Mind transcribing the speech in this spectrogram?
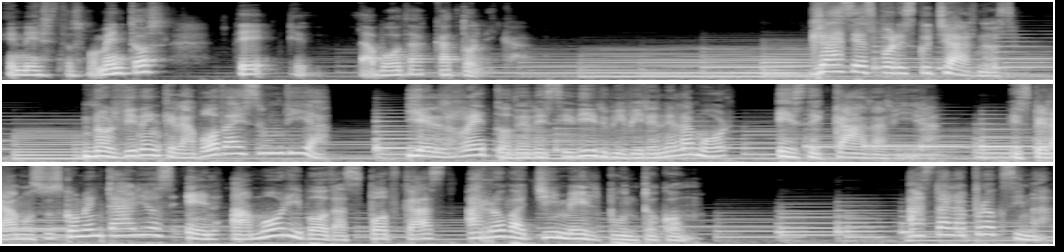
en estos momentos de la boda católica. Gracias por escucharnos. No olviden que la boda es un día y el reto de decidir vivir en el amor es de cada día. Esperamos sus comentarios en amoribodaspodcast.gmail.com. Hasta la próxima.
